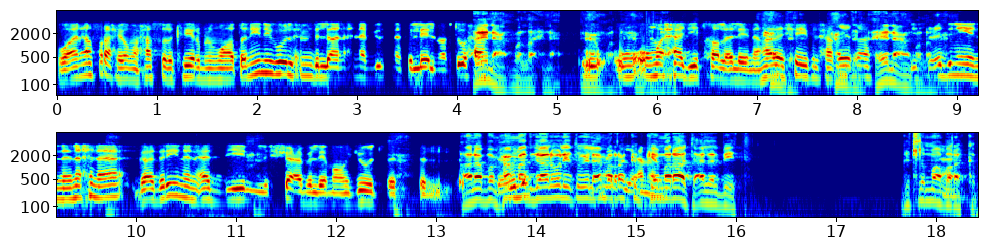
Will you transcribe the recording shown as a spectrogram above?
وأنا أفرح يوم أحصل كثير من المواطنين يقول الحمد لله نحن بيوتنا في الليل مفتوحة. أي نعم والله نعم نعم والله وما. حد يدخل علينا. هذا الحمد شيء في لله. اي نعم يسعدني إن نحن قادرين نأدي للشعب اللي موجود في, في ال- أنا أبو. محمد قالوا لي طويل العمر ركب. كاميرات على البيت. قلت له ما نعم. بركب.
